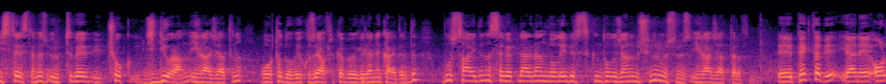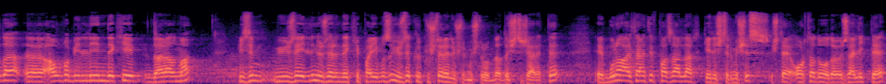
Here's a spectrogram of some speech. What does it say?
ister istemez ürktü ve çok ciddi oranda ihracatını Orta Doğu ve Kuzey Afrika bölgelerine kaydırdı. Bu saydığınız sebeplerden dolayı bir sıkıntı olacağını düşünür müsünüz ihracat tarafında? E, pek tabii yani orada e, Avrupa Birliği'ndeki daralma bizim %50'nin üzerindeki payımızı %43'lere düşürmüş durumda dış ticarette. E, buna alternatif pazarlar geliştirmişiz. İşte Orta Doğu'da özellikle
